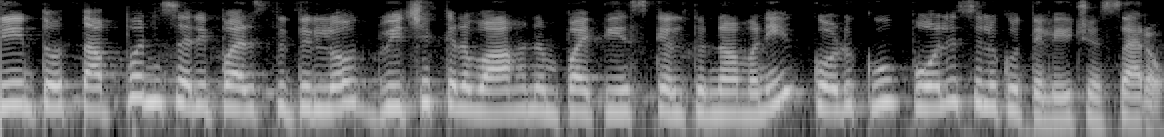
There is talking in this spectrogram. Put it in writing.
దీంతో తప్పనిసరి పరిస్థితుల్లో ద్విచక్ర వాహనంపై తీసుకెళ్తున్నామని కొడుకు పోలీసులకు తెలియజేశారు.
